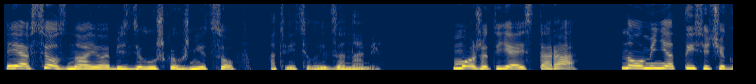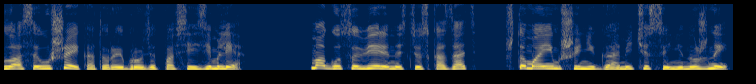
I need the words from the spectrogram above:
«Я все знаю о безделушках жнецов», — ответила Идзанами. «Может, я и стара, но у меня тысячи глаз и ушей, которые бродят по всей земле. Могу с уверенностью сказать, что моим шинигами часы не нужны».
